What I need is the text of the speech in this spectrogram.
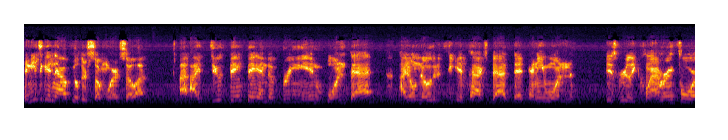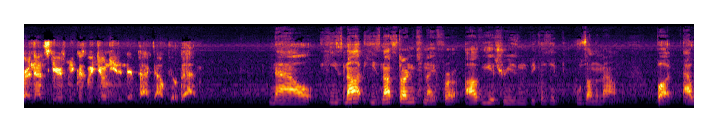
They need to get an outfielder somewhere. So I, I, I do think they end up bringing in one bat. I don't know that it's the impact bat that anyone is really clamoring for, and that scares me because we do need an impact outfield bat. Now he's not he's not starting tonight for obvious reasons because of who's on the mound. But at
